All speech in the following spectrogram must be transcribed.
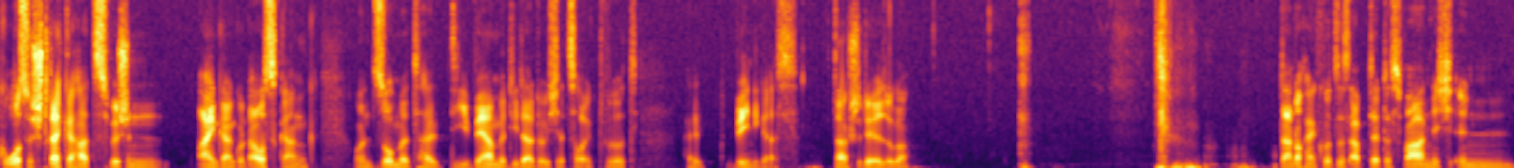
große Strecke hat zwischen Eingang und Ausgang und somit halt die Wärme, die dadurch erzeugt wird, halt weniger ist. Da steht ja sogar. Da noch ein kurzes Update, das war nicht in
